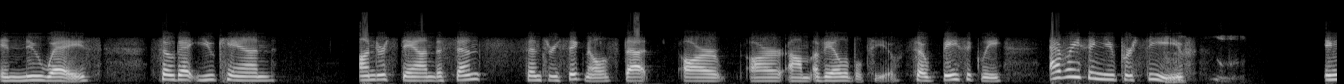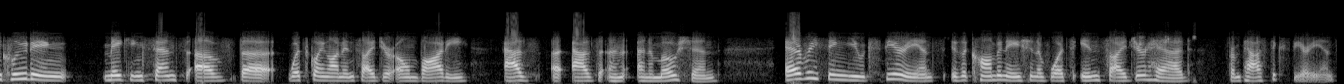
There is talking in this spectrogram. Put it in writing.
in new ways so that you can understand the sense sensory signals that are are um, available to you. So basically, everything you perceive, including making sense of the what's going on inside your own body as a, as an, an emotion, everything you experience is a combination of what's inside your head from past experience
